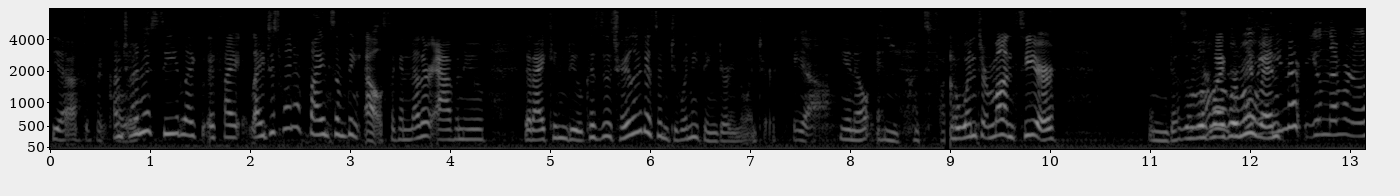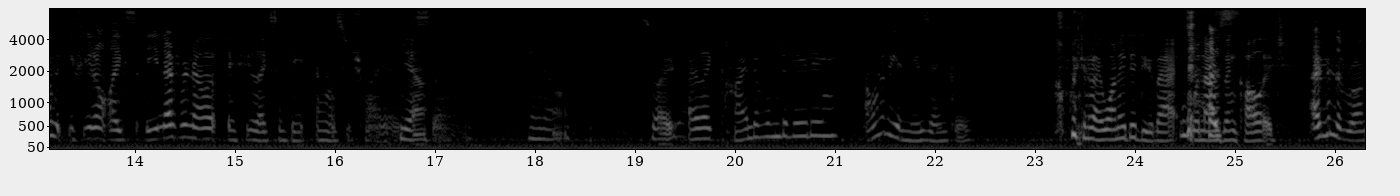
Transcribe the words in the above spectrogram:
yeah. different colors. I'm trying to see like if I I just want to find something else, like another avenue that I can do because the trailer doesn't do anything during the winter, Yeah. you know, and it's fu- the winter months here, and it doesn't look No, like we're I mean, moving. you never, you'll never know if you don't like. You never know if you like something unless you try it. Yeah. So I know. So I I like kind of am debating. I want to be a news anchor. Oh my god, I wanted to do that when I was in college. I'm in the wrong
